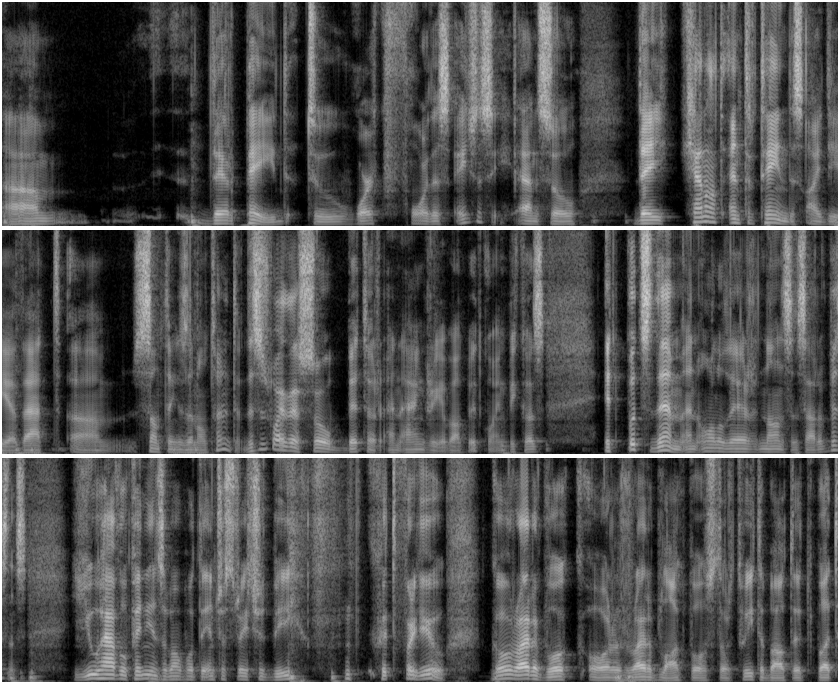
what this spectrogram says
um, they're paid to work for this agency. And so they cannot entertain this idea that um, something is an alternative. This is why they're so bitter and angry about Bitcoin because it puts them and all of their nonsense out of business. You have opinions about what the interest rate should be? Good for you. Go write a book or write a blog post or tweet about it, but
